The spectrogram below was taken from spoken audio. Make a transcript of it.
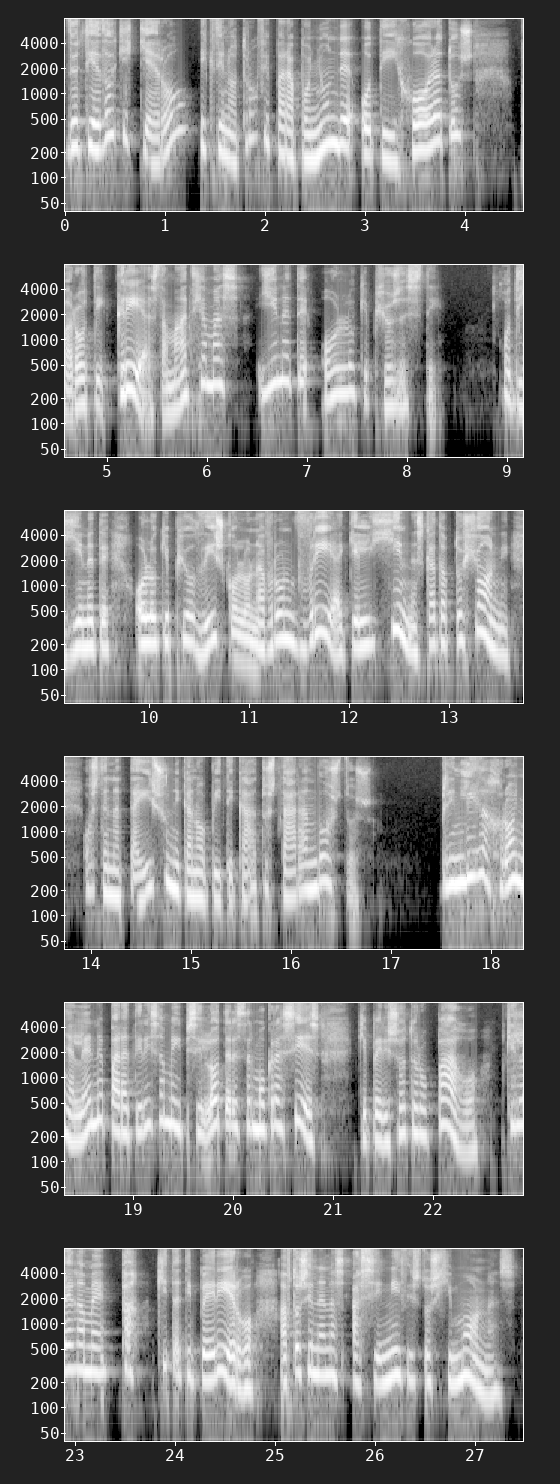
διότι εδώ και καιρό οι κτηνοτρόφοι παραπονιούνται ότι η χώρα τους, παρότι κρύα στα μάτια μας, γίνεται όλο και πιο ζεστή. Ότι γίνεται όλο και πιο δύσκολο να βρουν βρία και λιχίνες κάτω από το χιόνι, ώστε να ταΐσουν ικανοποιητικά τους τάρανδούς τους. Πριν λίγα χρόνια, λένε, παρατηρήσαμε υψηλότερες θερμοκρασίες και περισσότερο πάγο και λέγαμε «Πα, κοίτα τι περίεργο, αυτός είναι ένας ασυνήθιστος χειμώνας».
